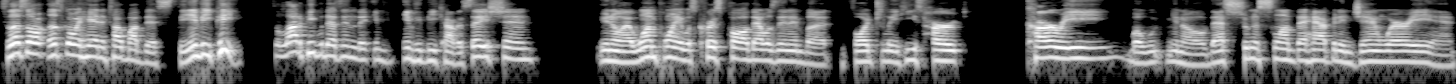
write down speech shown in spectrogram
so let's let's go ahead and talk about this. The MVP. A lot of people that's in the MVP conversation. You know, at one point it was Chris Paul that was in it, but unfortunately he's hurt. Curry, well, you know, that shooting slump that happened in January and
